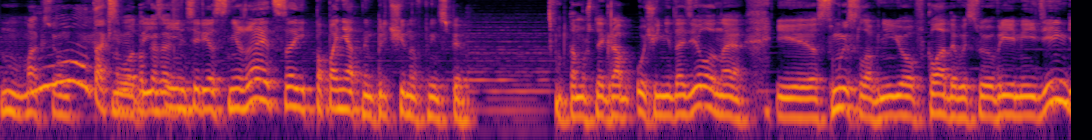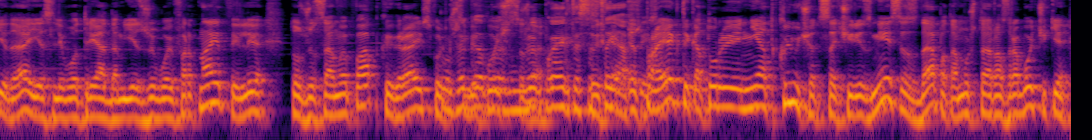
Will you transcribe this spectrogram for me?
ну, максимум. Ну, так себе вот, и, и интерес снижается, и по понятным причинам, в принципе потому что игра очень недоделанная, и смысла в нее вкладывать свое время и деньги, да, если вот рядом есть живой Fortnite или тот же самый PUBG, играй сколько уже тебе хочется. Уже да. проекты состоявшиеся. Это проекты, которые не отключатся через месяц, да, потому что разработчики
